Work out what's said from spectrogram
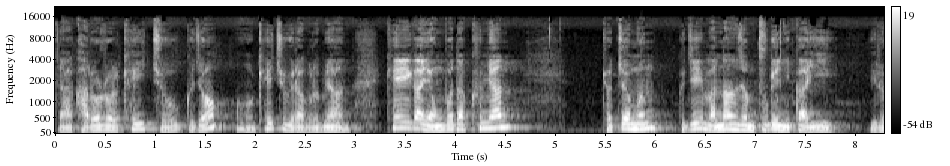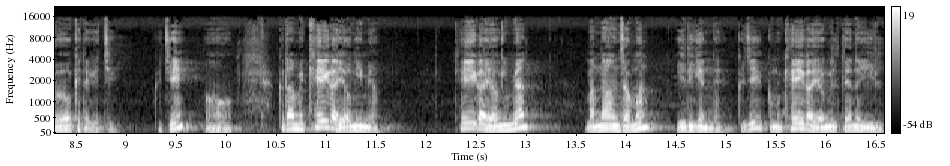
자, 가로를 K축, 그죠? 어, K축이라 그러면, K가 0보다 크면, 교점은, 그지? 만나는 점 두 개니까 2. 이렇게 되겠지. 그지? 어. 그 다음에 K가 0이면, K가 0이면, 만나는 점은 1이겠네. 그지? 그러면 K가 0일 때는 1.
